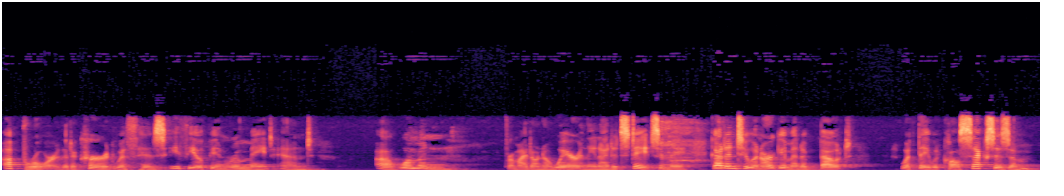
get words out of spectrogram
uproar that occurred with his Ethiopian roommate and a woman from I don't know where in the United States, and they got into an argument about what they would call sexism,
